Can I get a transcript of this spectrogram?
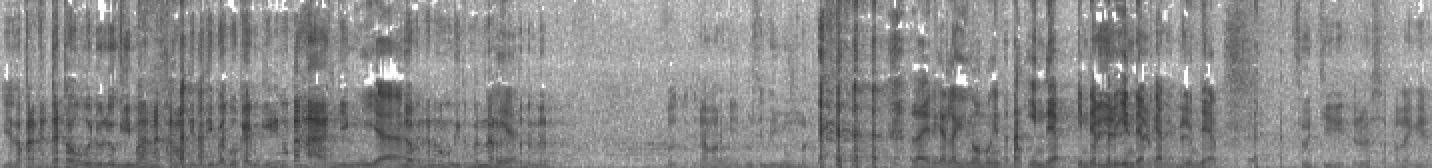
Ya lo kan kagak tau gue dulu gimana kalau tiba-tiba gue kayak begini lo kan anjing. Iya. Zawin kan ngomong gitu bener, Iya. itu bener. Gue ngalor ngidul sih bingung gue. Lah ini kan lagi ngomongin tentang indep, indep Oh iya, tadi indep indep, kan, indep. indep. Suci terus apa lagi ya?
